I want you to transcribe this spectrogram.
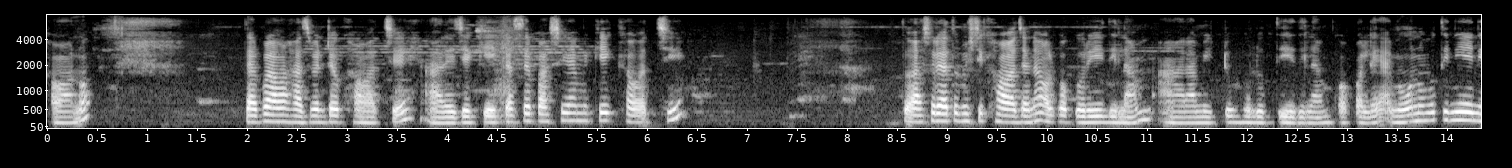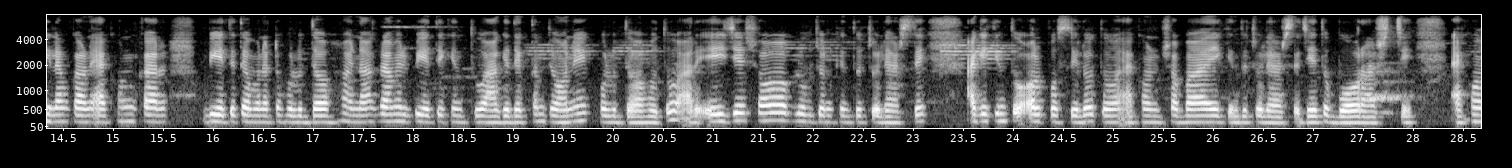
খাওয়ানো। তারপর আমার হাজব্যান্ডেও খাওয়াচ্ছে। আর এই যে কেক আছে, পাশে আমি কেক খাওয়াচ্ছি। তো আসলে এত মিষ্টি খাওয়া যায় না, অল্প করেই দিলাম। আর আমি একটু হলুদ দিয়ে দিলাম কপালে। আমি অনুমতি নিয়ে নিলাম, কারণ এখনকার বিয়েতে তেমন একটা হলুদ দেওয়া হয় না। গ্রামের বিয়েতে কিন্তু আগে দেখতাম যে অনেক হলুদ দেওয়া হতো। আর এই যে সব লোকজন কিন্তু চলে আসছে, আগে কিন্তু অল্প ছিল, তো এখন সবাই কিন্তু চলে আসছে। যেহেতু বর আসছে, এখন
